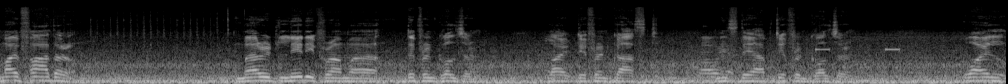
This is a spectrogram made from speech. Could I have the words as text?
My father married lady from a different culture, like different caste. Oh, means they have different culture. While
